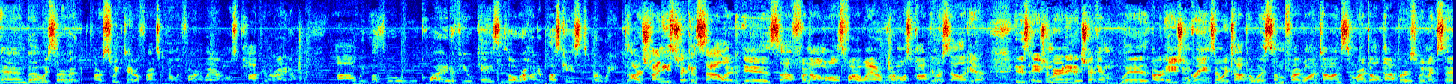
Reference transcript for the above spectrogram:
and uh, we serve it. Our sweet potato fries are probably far and away our most popular item. Uh, we go through quite a few cases, over 100 plus cases per week. Our Chinese chicken salad is uh, phenomenal. It's far away our, our, most popular salad here. It is Asian marinated chicken with our Asian greens. And we top it with some fried wontons, some red bell peppers. We mix in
